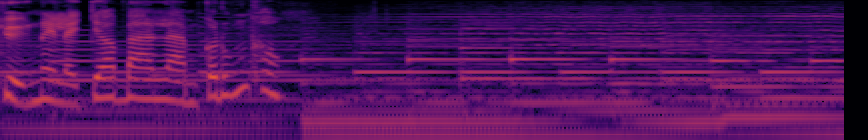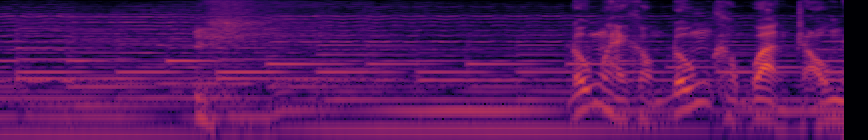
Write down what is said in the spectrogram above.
Chuyện này là do ba làm có đúng không? Đúng hay không đúng không quan trọng.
